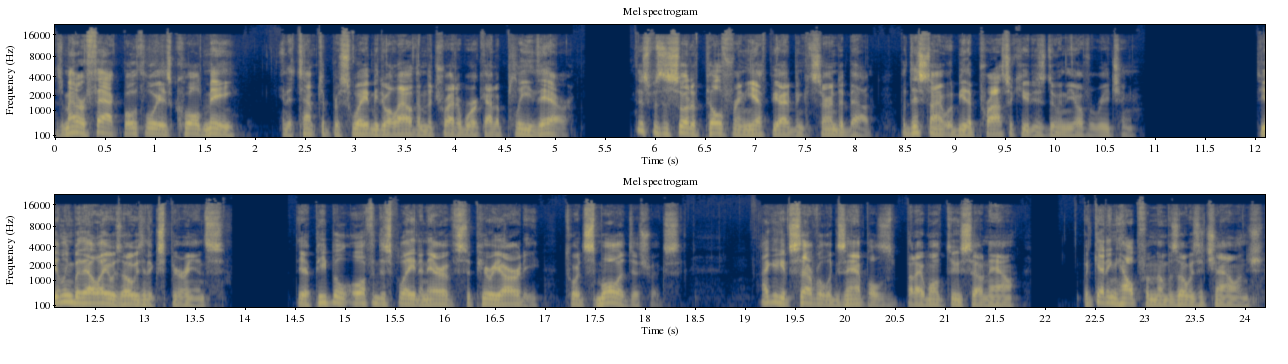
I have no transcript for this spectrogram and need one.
As a matter of fact, both lawyers called me in an attempt to persuade me to allow them to try to work out a plea there. This was the sort of pilfering the FBI had been concerned about, but this time it would be the prosecutors doing the overreaching. Dealing with LA was always an experience. Their people often displayed an air of superiority towards smaller districts, I could give several examples, but I won't do so now. But getting help from them was always a challenge.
